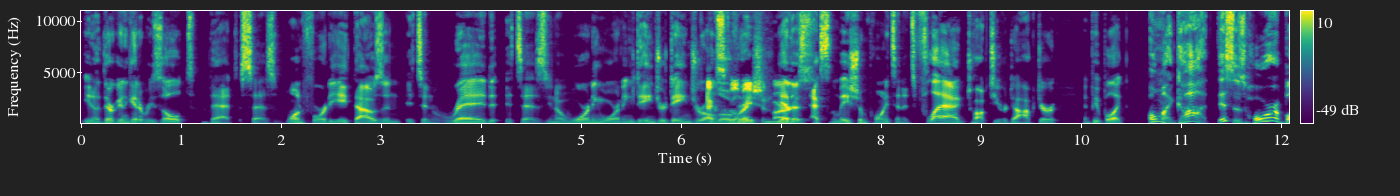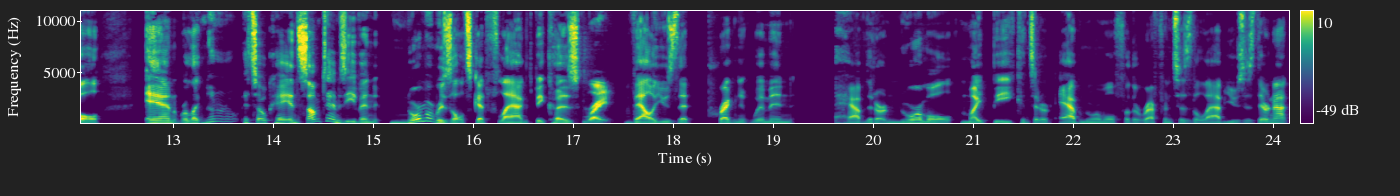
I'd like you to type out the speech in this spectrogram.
You know, they're going to get a result that says 148,000. It's in red. It says, you know, warning, warning, danger, danger all over it. Marks. Yeah, there's exclamation points and it's flagged. Talk to your doctor. And people are like, oh my God, this is horrible. And we're like, no, no, no, it's okay. And sometimes even normal results get flagged because right. values that pregnant women have that are normal might be considered abnormal for the references the lab uses. They're not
